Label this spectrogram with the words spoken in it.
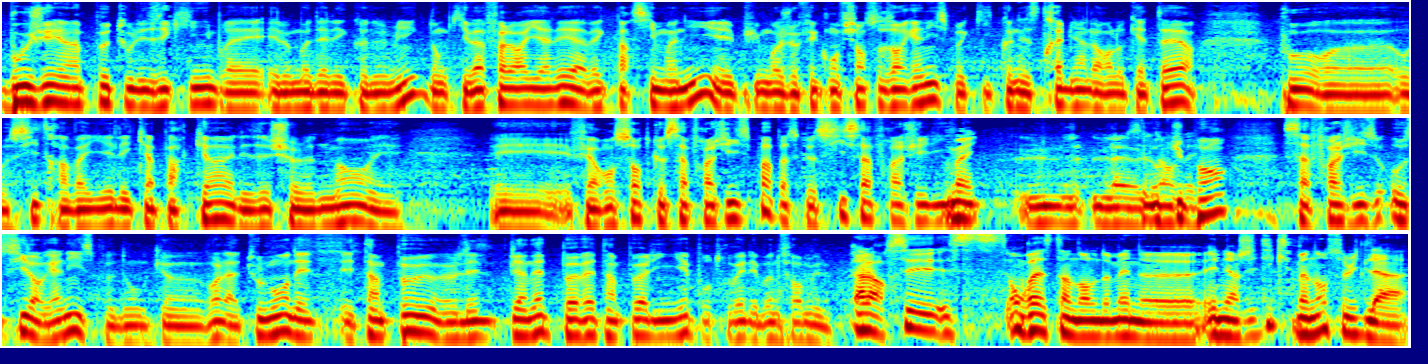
bouger un peu tous les équilibres et, le modèle économique. Donc il va falloir y aller avec parcimonie. Et puis moi je fais confiance aux organismes qui connaissent très bien leurs locataires pour euh, aussi travailler les cas par cas et les échelonnements et, et faire en sorte que ça fragilise pas, parce que si ça fragilise l'occupant, ça fragilise aussi l'organisme. Donc euh, voilà, tout le monde est, un peu, les bien-être peuvent être un peu alignés pour trouver les bonnes formules. Alors c'est, on reste hein, dans le domaine euh, énergétique, maintenant celui de la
